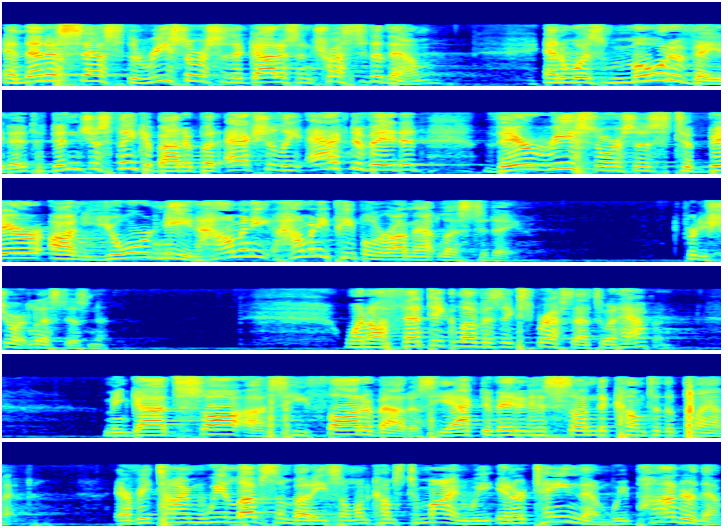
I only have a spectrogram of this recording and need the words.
And then assessed the resources that God has entrusted to them and was motivated, didn't just think about it, but actually activated their resources to bear on your need. How many, how many people are on that list today? Pretty short list, isn't it? When authentic love is expressed, that's what happened. I mean, God saw us, He thought about us, He activated His Son to come to the planet. Every time we love somebody, someone comes to mind. We entertain them, we ponder them.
